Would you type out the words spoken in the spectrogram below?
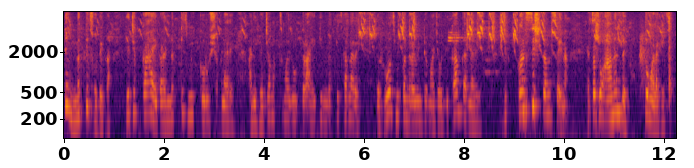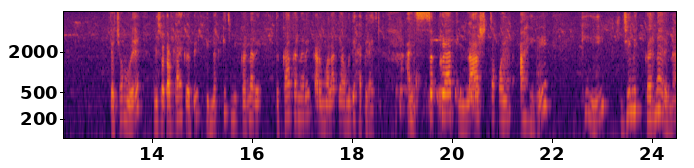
ते नक्कीच होते का? हे जे काय आहे का? नक्कीच मी करू शकणार आहे. आणि ह्याच्या मागचं माझं उत्तर आहे की नक्कीच करणार आहे. तर रोज मी पंधरा मिनटं माझ्यावरती काम करणार आहे. जी कन्सिस्टन्स आहे ना ह्याचा जो आनंद आहे तो मला घ्यायचा त्याच्यामुळे मी स्वतः ट्राय करते की नक्कीच मी करणार आहे. तर का करणार आहे? कारण मला त्यामध्ये हॅपी राहायचं आणि सगळ्यात लास्टचा पॉईंट आहे की जे मी करणार आहे ना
